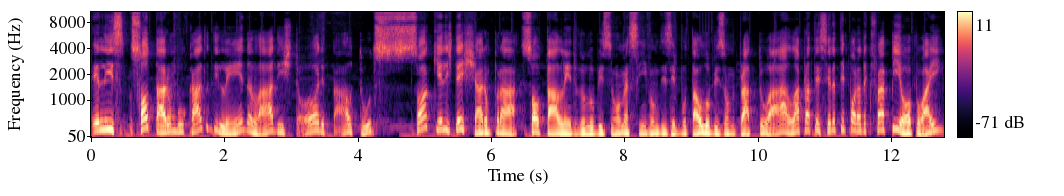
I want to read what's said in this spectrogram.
eles soltaram um bocado de lenda lá, de história e tal, tudo. Só que eles deixaram pra soltar a lenda do lobisomem, assim, vamos dizer, botar o lobisomem pra atuar lá pra terceira temporada, que foi a pior, pô. Aí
